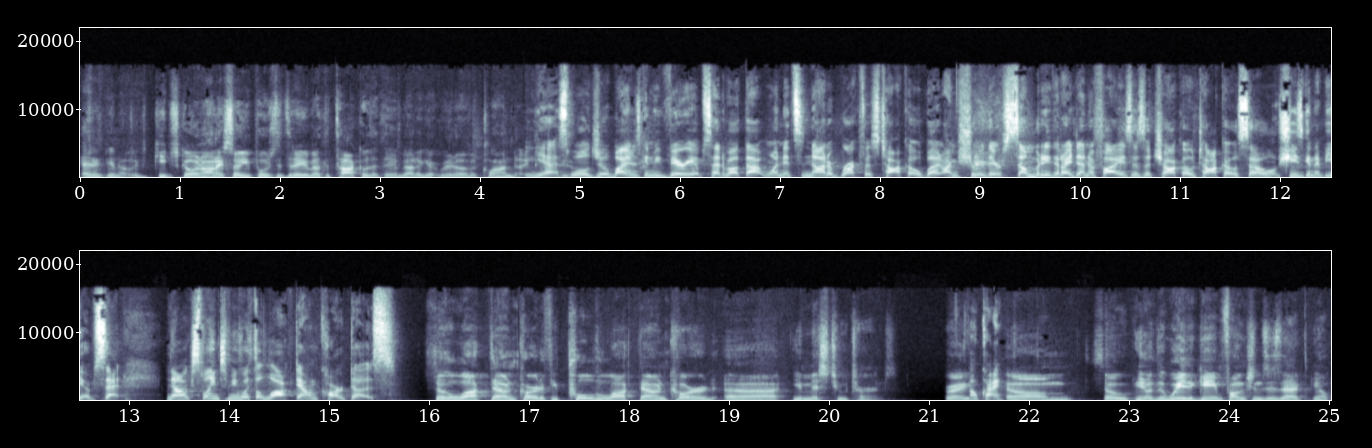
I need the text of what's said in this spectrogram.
and you know, it keeps going on. I saw you posted today about the taco that they've got to get rid of at Klondike. Yes, You know, well, Joe Biden's going to be very upset about that one. It's not a breakfast taco, but I'm sure there's somebody that identifies as a Choco taco, so she's going to be upset. Now, explain to me what the lockdown card does. So the lockdown card. If you pull the lockdown card, uh, you miss two turns, right? Okay. Um, so you know the way the game functions is that you know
